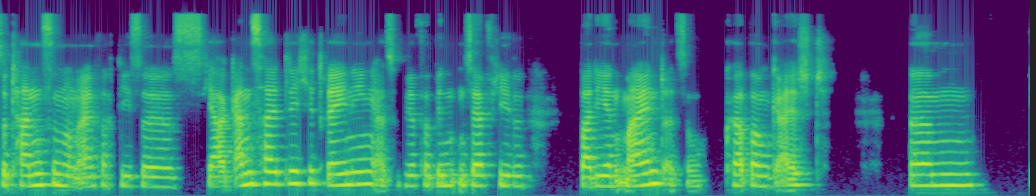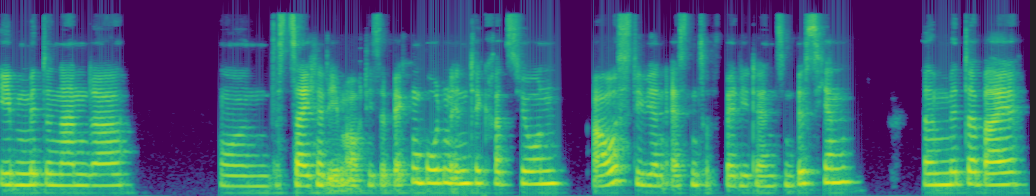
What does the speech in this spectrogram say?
zu tanzen und einfach dieses ja ganzheitliche Training. Also wir verbinden sehr viel Body and Mind, also Körper und Geist ähm, eben miteinander. Und das zeichnet eben auch diese Beckenbodenintegration aus, die wir in Essence of Belly Dance ein bisschen ähm, mit dabei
